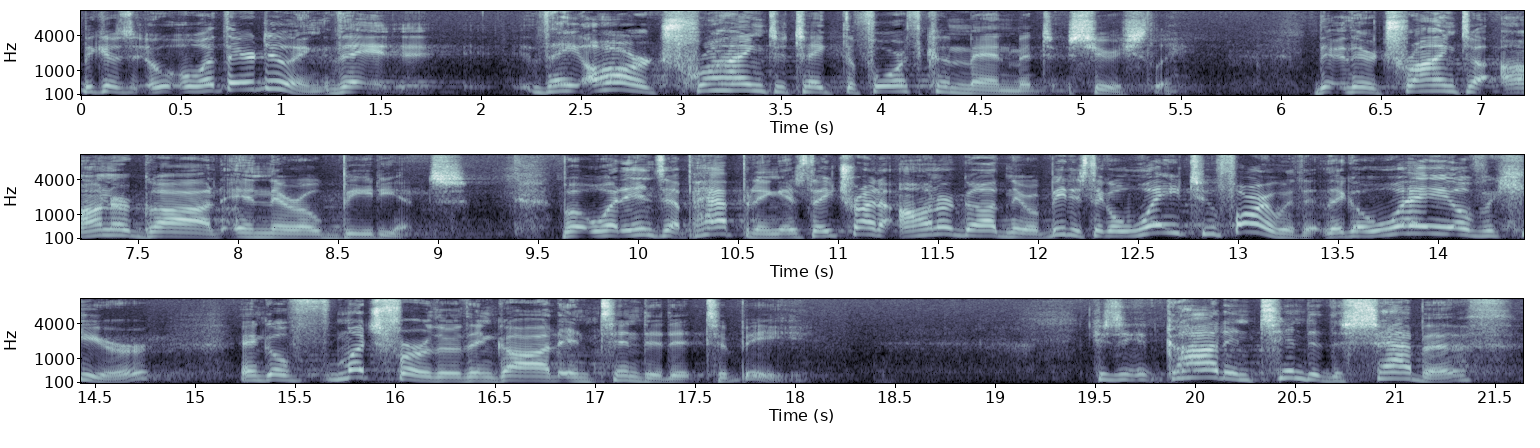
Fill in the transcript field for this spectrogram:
Because what they're doing, they, they are trying to take the fourth commandment seriously. They're trying to honor God in their obedience. But what ends up happening is they try to honor God in their obedience. They go way too far with it. They go way over here and go much further than God intended it to be. Because God intended the Sabbath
